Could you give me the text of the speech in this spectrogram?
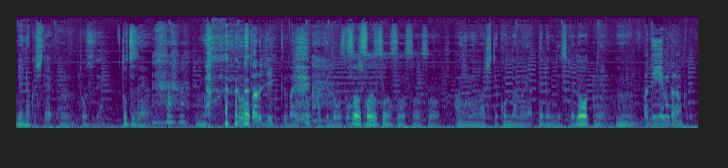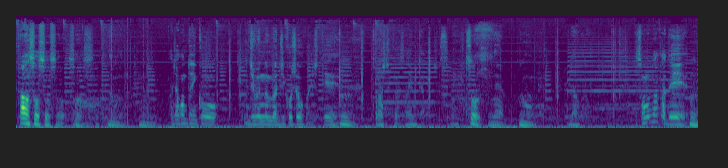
連絡して。うん、突然。突然、ノスタルジックバイクのかけどうとそうそうそうそうそうそう。初めましてこんなのやってるんですけどって、うん。あ DM かなんかで。あそうそうそうそうですああじゃあ本当にこう自分の自己紹介して、うん、うん、撮らせてくださいみたいな感じですね、そうですね。うん、なるほどその中で、うん。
